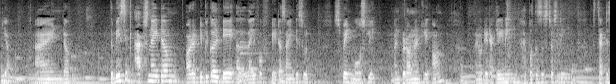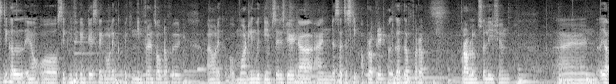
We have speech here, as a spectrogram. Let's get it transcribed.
Yeah. And uh, the basic action item or a typical day a life of data scientist would spend mostly and predominantly on you know data cleaning hypothesis testing statistical you know or significant tests like you know like making inference out of it you know like uh, modeling with time series data and uh, suggesting appropriate algorithm for a problem solution and yeah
